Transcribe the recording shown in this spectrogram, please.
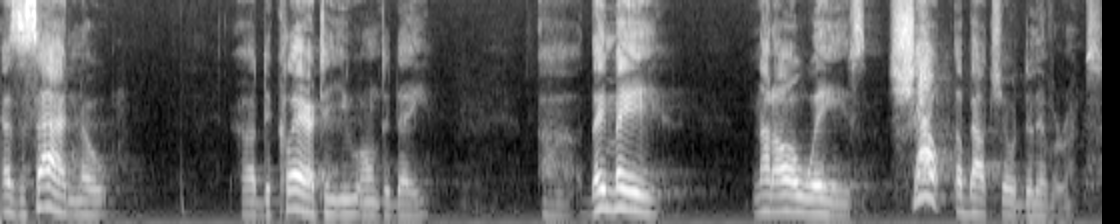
as a side note, uh, declare to you on today uh, they may not always shout about your deliverance.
